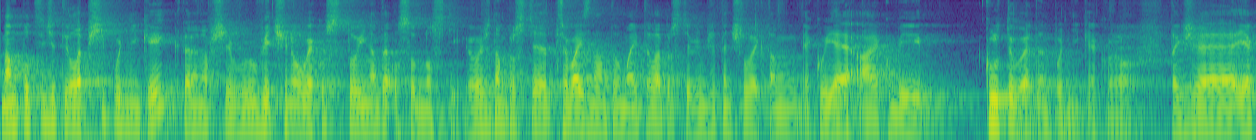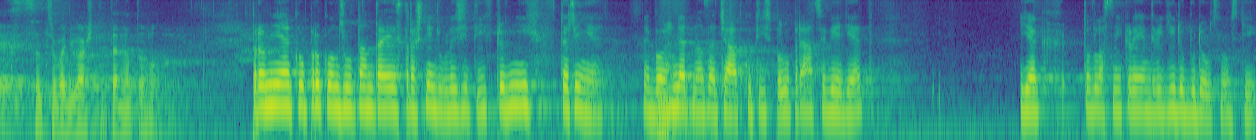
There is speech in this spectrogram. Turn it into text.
mám pocit, že ty lepší podniky, které navštěvuju, většinou jako stojí na té osobnosti. Jo? Že tam prostě třeba i znám toho majitele, prostě vím, že ten člověk tam jako je a jakoby kultivuje ten podnik. Jako, jo? Takže jak se třeba díváš ty tady na tohle? Pro mě jako pro konzultanta je strašně důležitý v prvních vteřině nebo hmm. hned na začátku té spolupráce vědět, jak to vlastně klient vidí do budoucnosti.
